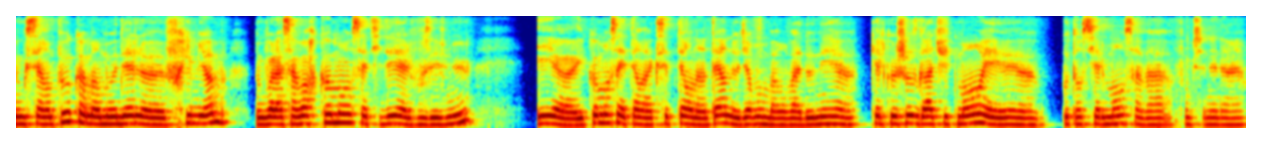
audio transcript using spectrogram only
Donc c'est un peu comme un modèle freemium. Donc voilà, savoir comment cette idée, vous est venue euh, et, comment ça a été accepté en interne de dire bon, bah, on va donner euh, quelque chose gratuitement et euh, potentiellement ça va fonctionner derrière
